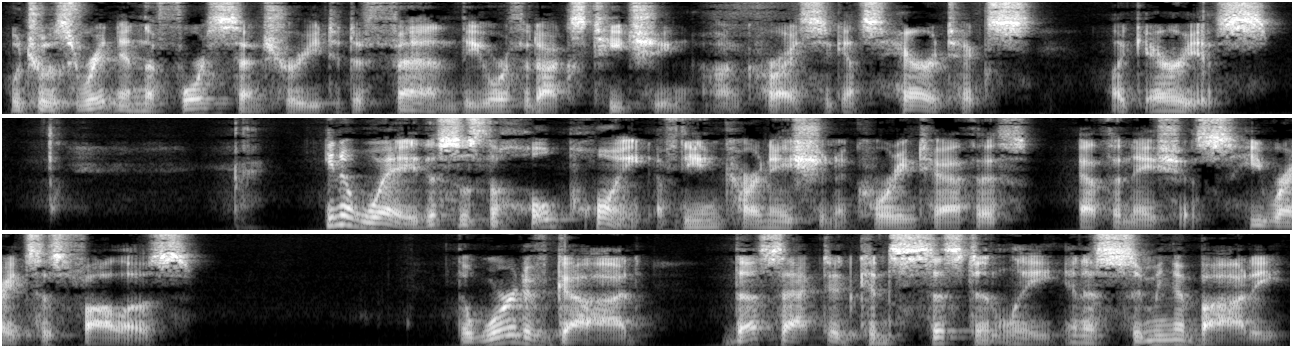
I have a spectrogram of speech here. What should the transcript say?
which was written in the fourth century to defend the Orthodox teaching on Christ against heretics like Arius. In a way, this was the whole point of the Incarnation, according to Athanasius. He writes as follows The Word of God thus acted consistently in assuming a body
